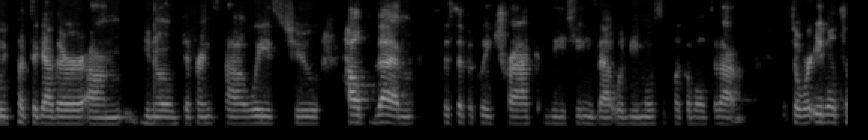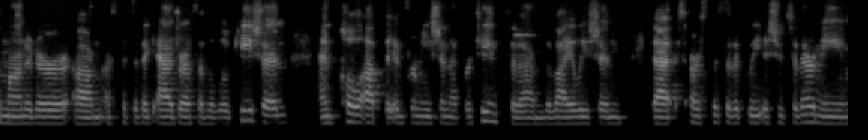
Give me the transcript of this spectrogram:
we've put together, um, you know, different uh, ways to help them specifically track the things that would be most applicable to them. So we're able to monitor um, a specific address of a location and pull up the information that pertains to them, the violation that are specifically issued to their name,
